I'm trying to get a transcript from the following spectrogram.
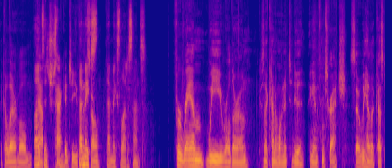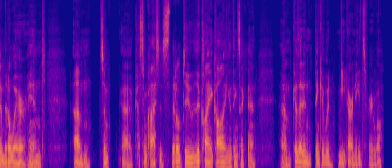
like a Laravel oh, app package. That, that makes install. that makes a lot of sense. For RAM, we rolled our own because I kind of wanted to do it again from scratch. So we have a custom middleware and um, some uh, custom classes that'll do the client calling and things like that because um, I didn't think it would meet our needs very well.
